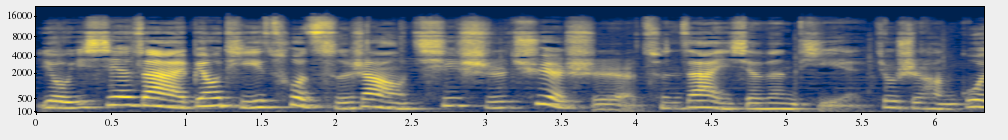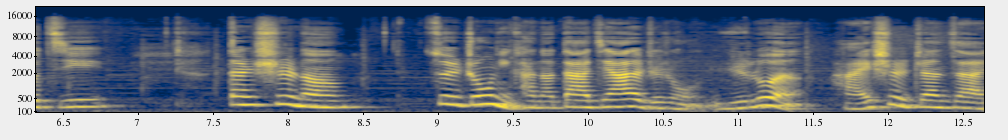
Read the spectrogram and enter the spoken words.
有一些在标题措辞上，其实确实存在一些问题，就是很过激。但是呢，最终你看到大家的这种舆论。还是站在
